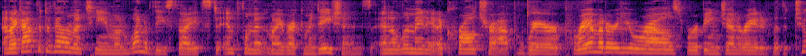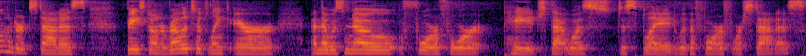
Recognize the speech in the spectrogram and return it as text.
And I got the development team on one of these sites to implement my recommendations and eliminate a crawl trap where parameter URLs were being generated with a 200 status based on a relative link error, and there was no 404 page that was displayed with a 404 status.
